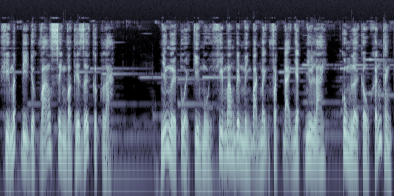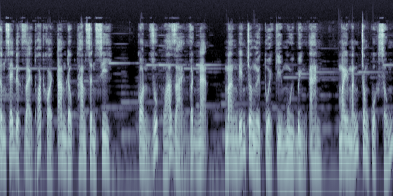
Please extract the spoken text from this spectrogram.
khi mất đi được vãng sinh vào thế giới cực lạc. Những người tuổi kỳ mùi khi mang bên mình bản mệnh Phật Đại Nhật Như Lai, cùng lời cầu khấn thành tâm sẽ được giải thoát khỏi tam độc tham sân si, còn giúp hóa giải vận nạn, mang đến cho người tuổi kỳ mùi bình an, may mắn trong cuộc sống.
